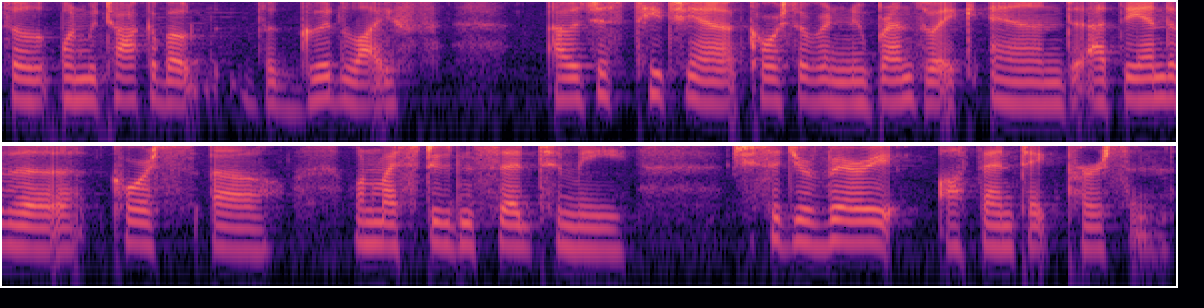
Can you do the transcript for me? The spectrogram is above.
So when we talk about the good life, I was just teaching a course over in New Brunswick, and at the end of the course, uh, one of my students said to me, she said, "You're a very authentic person,"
